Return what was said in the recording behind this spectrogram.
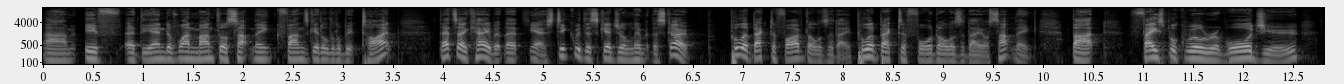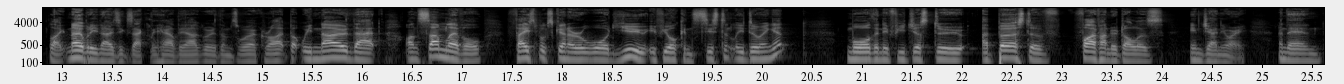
um, if at the end of one month or something funds get a little bit tight, that's okay. But that, yeah, stick with the schedule and limit the scope. Pull it back to $5 a day, pull it back to $4 a day or something. But Facebook will reward you. Like nobody knows exactly how the algorithms work, right? But we know that on some level, Facebook's going to reward you if you're consistently doing it more than if you just do a burst of $500 in January and then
